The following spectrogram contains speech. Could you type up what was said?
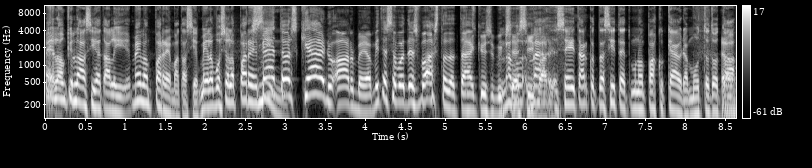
meillä on kyllä asiat, Ali, meillä on paremmat asiat. Meillä voisi olla paremmin. Sä et olisi käynyt armeija. Miten sä voit edes vastata tähän Mä kysymykseen, mä, Sivari? se ei tarkoita sitä, että mun on pakko käydä, mutta tota,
